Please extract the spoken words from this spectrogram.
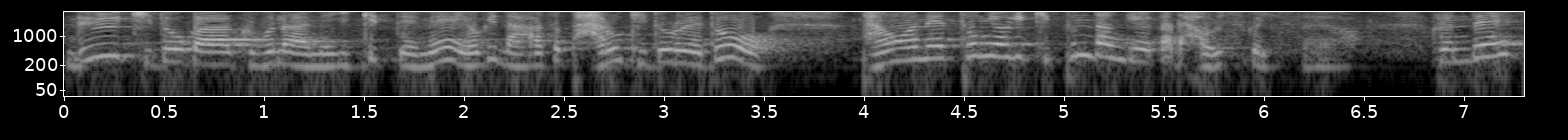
늘 기도가 그분 안에 있기 때문에 여기 나와서 바로 기도를 해도 방언의 통역이 깊은 단계가 나올 수가 있어요. 그런데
